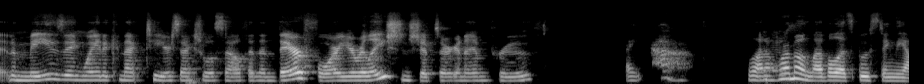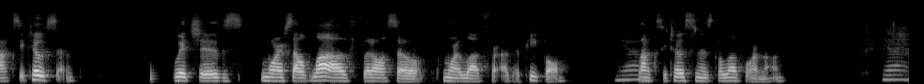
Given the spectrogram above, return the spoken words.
an amazing way to connect to your sexual self and then therefore your relationships are going to improve. Right. Yeah. Well on a hormone level it's boosting the oxytocin which is more self-love but also more love for other people. Yeah. Oxytocin is the love hormone. Yeah.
